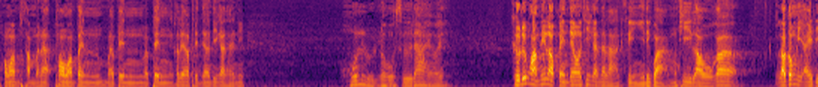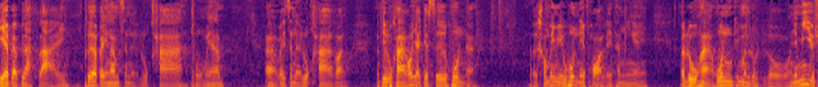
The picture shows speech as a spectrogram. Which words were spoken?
พอมาสัมมนาพอมาเป็นมาเป็นมาเป็นเขาเรียกว่าเป็นเจ้าหน้าที่การตลาดนี่หุ้นหลุดโลซื้อได้เว้ยคือด้วยความที่เราเป็นเจ้าหน้าที่การตลาดคืออย่างนี้ดีกว่าบางทีเราก็เราต้องมีไอเดียแบบหลากหลาย เพื่อไปนำเสนอลูกค้าถูกไหมครับไปเสนอลูกค้าก่อนบางทีลูกค้าเขาอยากจะซื้อหุ้นนะเขาไม่มีหุ้นในพอร์ตเลยทำยังไง ก็ดูหาหุ้นที่มันหลุดโลยังมีอยู่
